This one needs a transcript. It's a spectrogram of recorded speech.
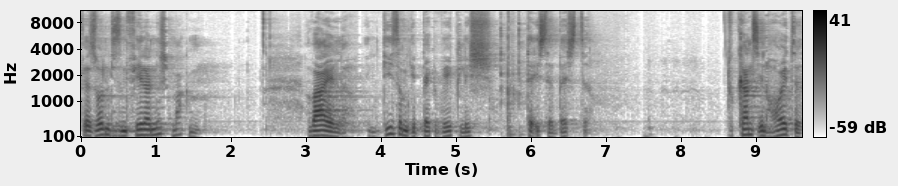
Wir sollen diesen Fehler nicht machen, weil in diesem Gebäck wirklich, der ist der Beste. Du kannst ihn heute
